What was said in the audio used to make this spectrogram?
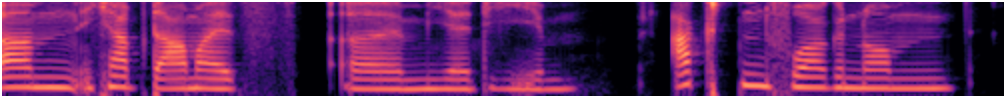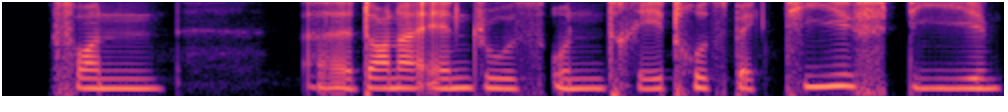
Ähm, ich habe damals äh, mir die Akten vorgenommen von äh, Donna Andrews und retrospektiv die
